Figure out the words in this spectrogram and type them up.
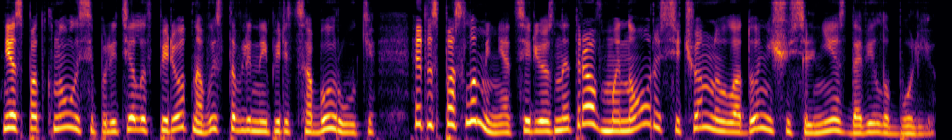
Я споткнулась и полетела вперед на выставленные перед собой руки. Это спасло меня от серьезной травмы, но рассеченную ладонь еще сильнее сдавило болью.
